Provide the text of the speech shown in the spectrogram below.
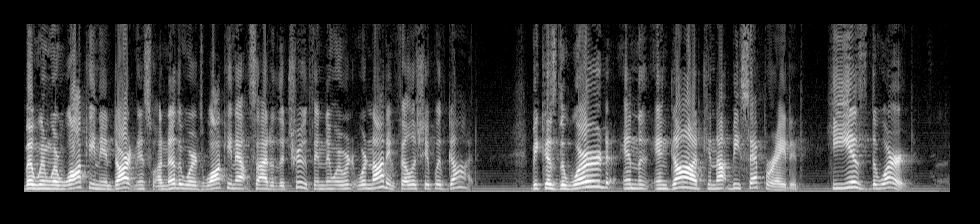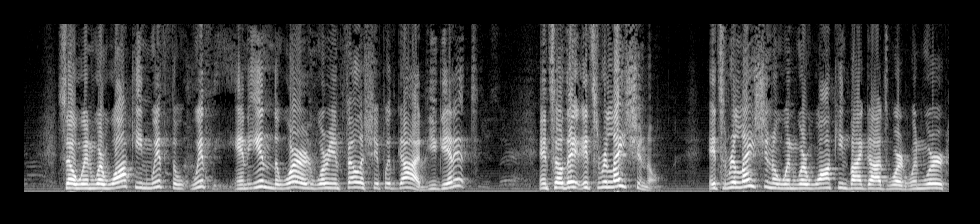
But when we're walking in darkness, in other words, walking outside of the truth, and then we're, we're not in fellowship with God. Because the Word and, the, and God cannot be separated. He is the Word. So when we're walking with the with and in the Word, we're in fellowship with God. You get it? and so they, it's relational. It's relational when we're walking by God's Word, when we're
